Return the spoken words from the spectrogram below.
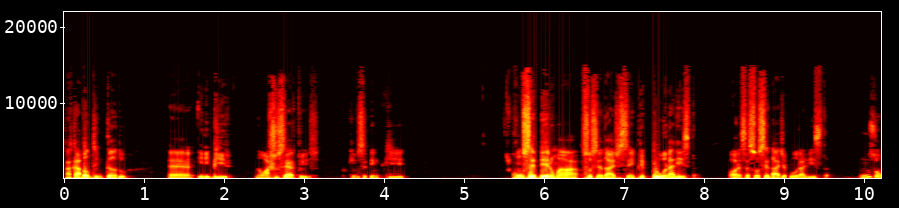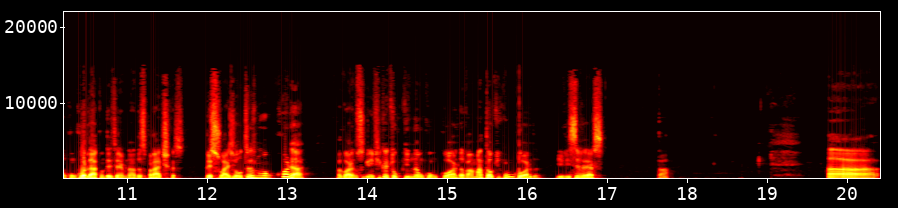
acabam tentando é, inibir. Não acho certo isso. Porque você tem que conceber uma sociedade sempre pluralista. Ora, se a sociedade é pluralista, uns vão concordar com determinadas práticas pessoais e outras não vão concordar. Agora, não significa que o que não concorda vai matar o que concorda, e vice-versa. Tá? Ah,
